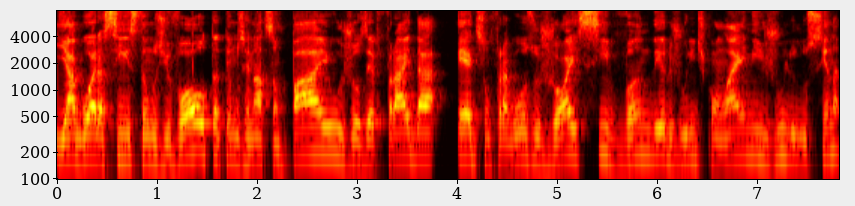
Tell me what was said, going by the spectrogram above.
E agora sim estamos de volta. Temos Renato Sampaio, José Fraida, Edson Fragoso, Joyce, Vander, Jurídico Online, Júlio Lucena,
